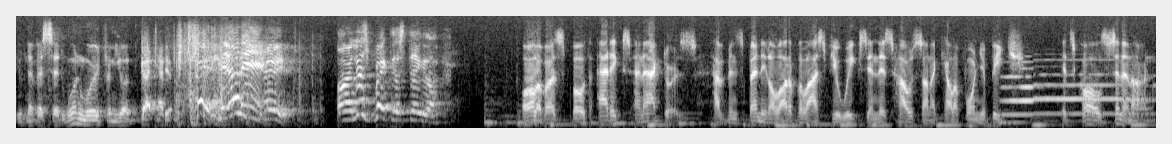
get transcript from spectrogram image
You've never said one word from your gut, have you? Hey, man! Hey! All right, let's break this thing up. All of us, both addicts and actors, have been spending a lot of the last few weeks in this house on a California beach. It's called Synanon.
